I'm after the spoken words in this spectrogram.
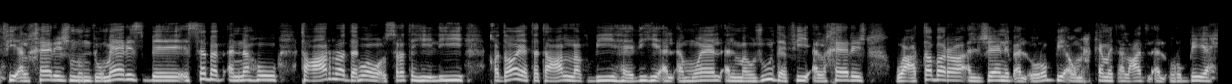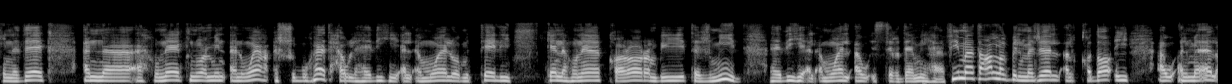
في الخارج منذ مارس بسبب أنه تعرض هو وأسرته لقضايا تتعلق بهذه الأموال الموجودة في الخارج واعتبر الجانب الأوروبي أو محكمة العدل الأوروبية حينذاك أن هناك نوع من أنواع الشبهات حول هذه الأموال وبالتالي كان هناك قرارا بتجميد هذه الأموال أو استخدامها. فيما يتعلق بالمجال القضائي أو المآل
